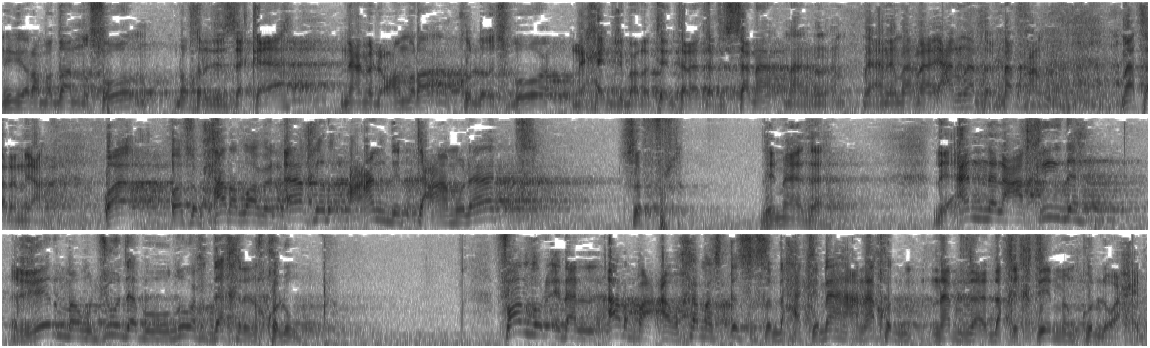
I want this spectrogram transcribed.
نيجي رمضان نصوم نخرج الزكاة نعمل عمرة كل أسبوع نحج مرتين ثلاثة في السنة. يعني ما يعني مثلا مثلا يعني. وسبحان الله في الآخر عند التعاملات صفر. لماذا؟ لأن العقيدة غير موجودة بوضوح داخل القلوب. فانظر إلى الأربع أو خمس قصص اللي حكيناها. هناخد نبذة دقيقتين من كل واحدة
